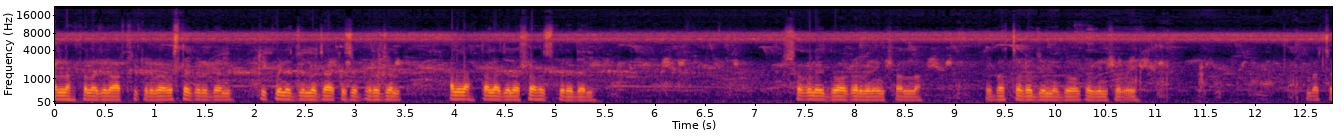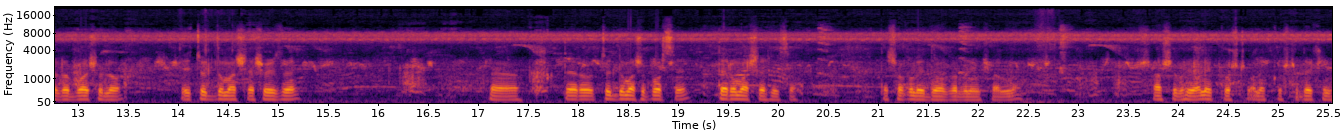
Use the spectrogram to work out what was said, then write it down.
আল্লাহ তালা যেন আর্থিকের ব্যবস্থা করে দেন। ট্রিটমেন্টের জন্য যা কিছু প্রয়োজন আল্লাহ তালা যেন সহজ করে দেন। সকলেই দোয়া করবেন ইনশাল্লাহ এই বাচ্চাটার জন্য দোয়া করবেন সবাই। বাচ্চাটার বয়স হলো এই চোদ্দ মাস শেষ হয়েছে। হ্যাঁ, তেরো চোদ্দ মাসে পড়ছে তেরো মাস শেষ হয়েছে। তা সকলেই দোয়া করবেন ইনশাল্লাহ শাশু ভাই অনেক কষ্ট অনেক কষ্ট দেখেন।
